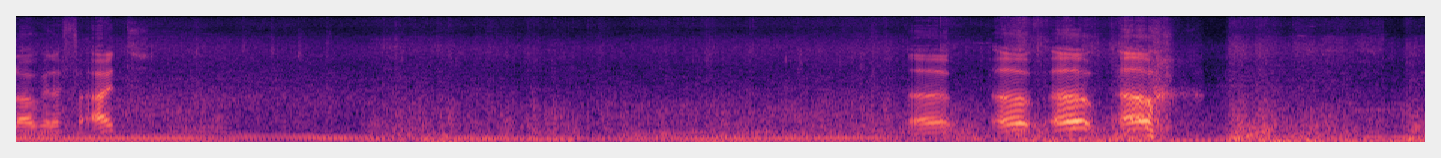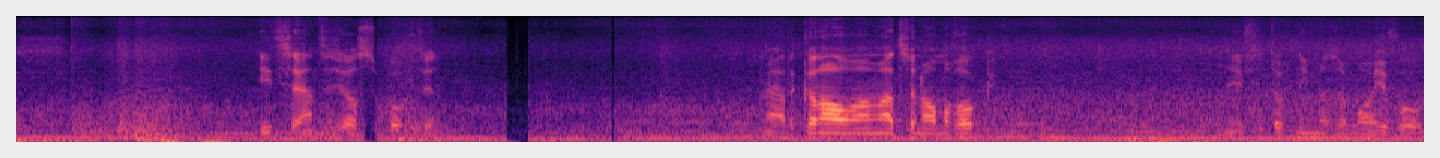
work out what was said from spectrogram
Blauw gaat even uit. Oh, oh, oh, oh. Iets te enthousiast de bocht in. Ja, dat kan allemaal met zijn allemaal ook. Dan heeft hij toch niet meer zo'n mooie vorm.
